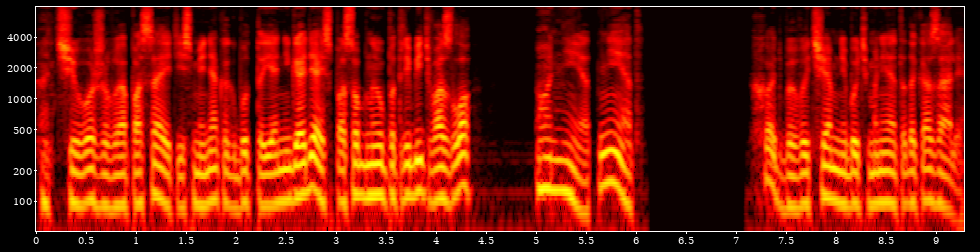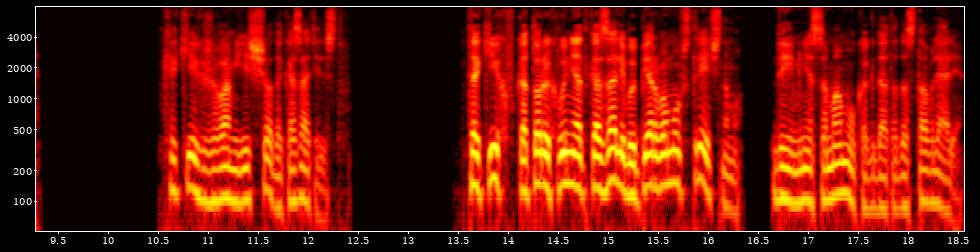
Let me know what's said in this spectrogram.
Отчего же вы опасаетесь меня, как будто я негодяй, способный употребить во зло? О, нет, нет. Хоть бы вы чем-нибудь мне это доказали. Каких же вам еще доказательств? Таких, в которых вы не отказали бы первому встречному, да и мне самому когда-то доставляли.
